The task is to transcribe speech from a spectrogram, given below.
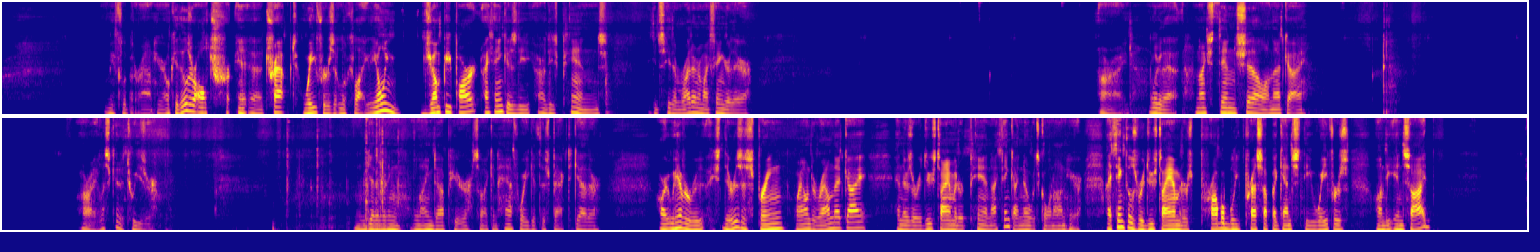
Let me flip it around here. Okay, those are all tra uh, trapped wafers, it looks like. The only jumpy part, I think, is the are these pins. You can see them right under my finger there. All right, look at that. Nice thin shell on that guy. All right, let's get a tweezer. Me get everything lined up here so I can halfway get this back together. All right, we have a, there is a spring wound around that guy and there's a reduced diameter pin. I think I know what's going on here. I think those reduced diameters probably press up against the wafers on the inside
